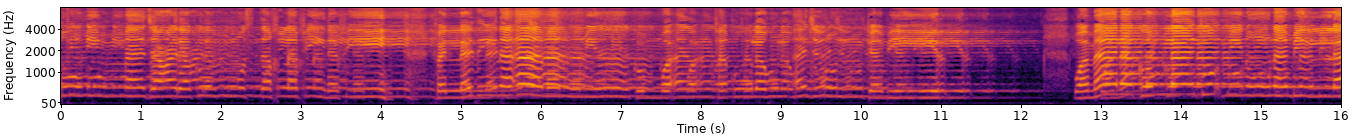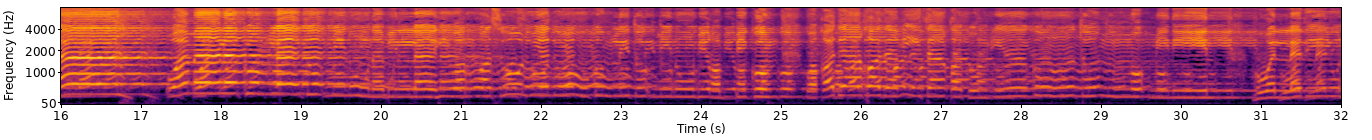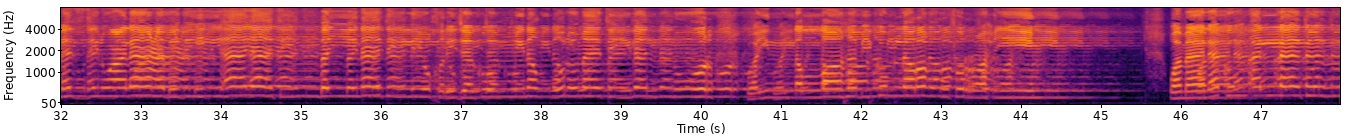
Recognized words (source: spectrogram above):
أنفقتم مما جعلكم مستخلفين فيه فالذين آمنوا منكم وأنفقوا لهم أجر كبير وما لكم لا تؤمنون بالله وما والرسول يدعوكم لتؤمنوا بربكم وقد أخذ ميثاقكم إن كنتم مؤمنين. هو الذي ينزل على عبده آيات بينات ليخرجكم من الظلمات إلى النور. وإن الله بكم لرغف رحيم. وما لكم ألا تنزلوا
